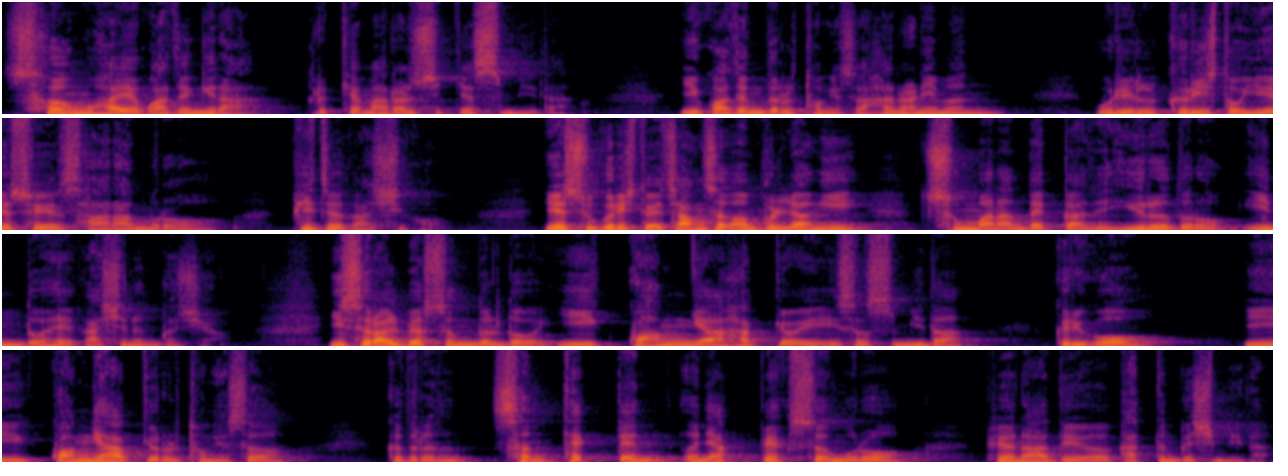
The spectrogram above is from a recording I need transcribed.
성화의 과정이라 그렇게 말할 수 있겠습니다. 이 과정들을 통해서 하나님은 우리를 그리스도 예수의 사람으로 빚어가시고 예수 그리스도의 장성한 분량이 충만한 데까지 이르도록 인도해 가시는 거죠. 이스라엘 백성들도 이 광야 학교에 있었습니다. 그리고 이 광야 학교를 통해서 그들은 선택된 언약 백성으로 변화되어 갔던 것입니다.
